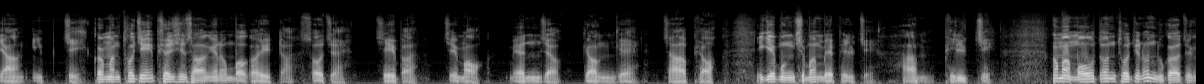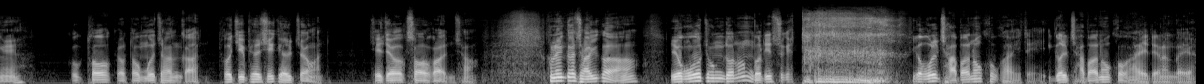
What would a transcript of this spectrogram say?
양입지. 그러면 토지 표시사항에는 뭐가 있다? 소재 지방 지목 면적 경계 좌표 이게 뭉치면 몇 필지? 한 필지. 그러면 모든 토지는 누가 정해요? 국토교통부 장관. 토지 표시 결정은 지적 소관청 그러니까 자기가 요거 정도는 머릿속에 다 이걸 잡아놓고 가야 돼. 이걸 잡아놓고 가야 되는 거야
